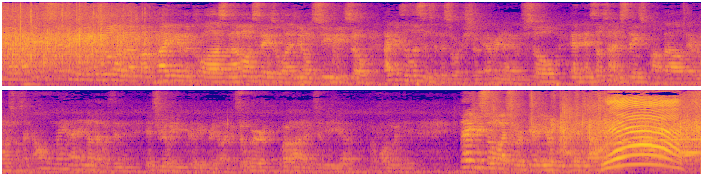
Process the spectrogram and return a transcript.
You know, I get to sit in the angel and I'm, hiding in the cross and I'm on stage a lot and you don't see me. So I get to listen to this orchestra every night. I'm so, and, and sometimes things pop out every once in a while. Like, oh man, I didn't know that was in it. It's really, really great. So we're, we're honored to be uh, performing with you. Thank you so much for giving your weekend. Yeah.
